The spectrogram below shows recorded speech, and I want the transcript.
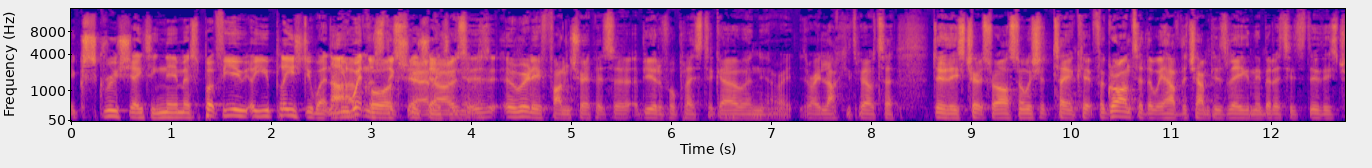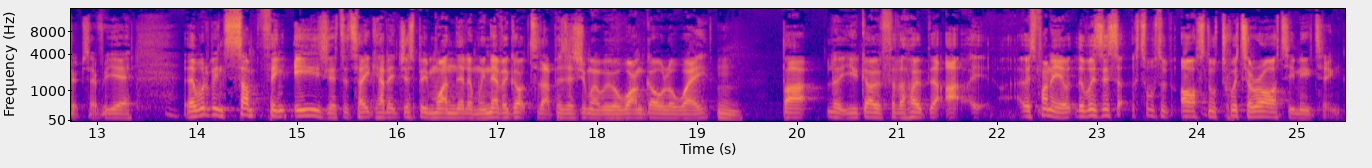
excruciating near miss. But for you, are you pleased you went? No, you of witnessed the course, yeah, no, it's, it's a really fun trip. It's a, a beautiful place to go, and you know, very, very lucky to be able to do these trips for Arsenal. We should take it for granted that we have the Champions League and the ability to do these trips every year. There would have been something easier to take had it just been one 0 and we never got to that position where we were one goal away. Hmm. But look, you go for the hope that. I, it, was funny. There was this sort of Arsenal Twitterati meeting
